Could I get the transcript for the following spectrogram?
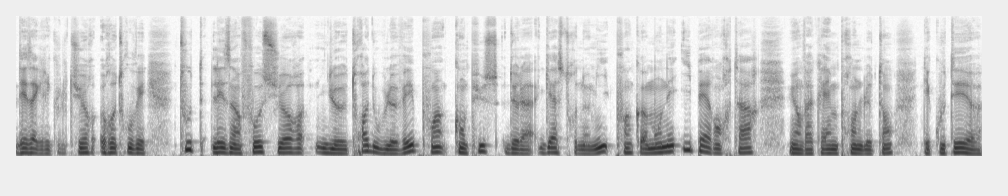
des agricultures. Retrouvez toutes les infos sur le www.campusdelagastronomie.com. On est hyper en retard, mais on va quand même prendre le temps d'écouter euh,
